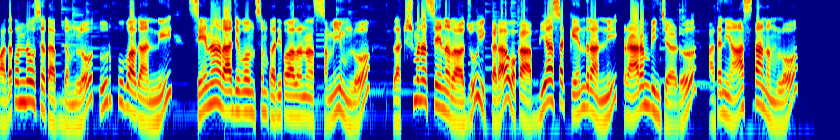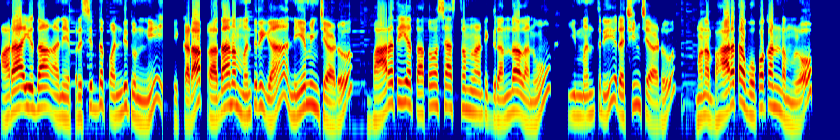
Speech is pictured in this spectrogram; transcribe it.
పదకొండవ శతాబ్దంలో తూర్పు భాగాన్ని సేనా రాజవంశం పరిపాలన సమయంలో లక్ష్మణసేన రాజు ఇక్కడ ఒక అభ్యాస కేంద్రాన్ని ప్రారంభించాడు. అతని ఆస్థానంలో అరాయుధ అనే ప్రసిద్ధ పండితుణ్ణి ఇక్కడ ప్రధాన మంత్రిగా నియమించాడు. భారతీయ తత్వశాస్త్రం లాంటి గ్రంథాలను ఈ మంత్రి రచించాడు. మన భారత ఉపఖండంలో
